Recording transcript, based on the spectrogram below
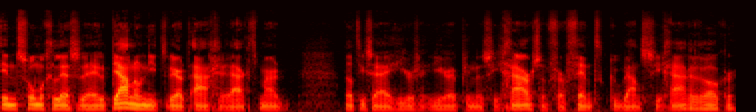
in sommige lessen de hele piano niet werd aangeraakt. Maar dat hij zei, hier, hier heb je een sigaar, een vervent Cubaanse sigarenroker.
